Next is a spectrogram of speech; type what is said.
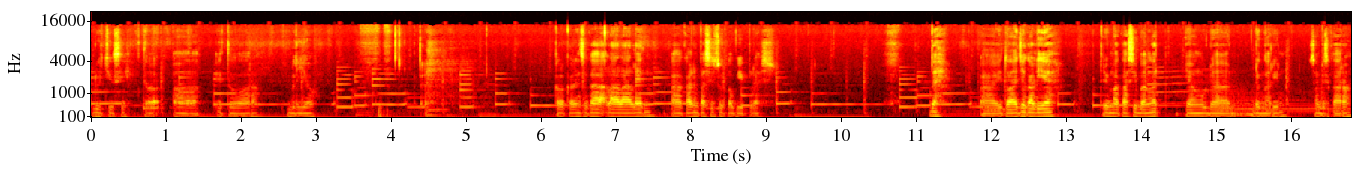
lucu sih itu uh, itu orang beliau. Kalau kalian suka La La Land uh, kalian pasti suka Whiplash. Dah uh, itu aja kali ya. Terima kasih banget yang udah dengerin sampai sekarang.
